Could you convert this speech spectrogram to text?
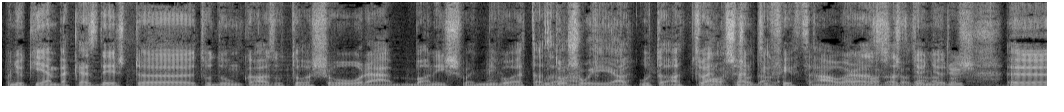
Mondjuk ilyen bekezdést ö, tudunk az utolsó órában is, vagy mi volt az utolsó a... éjjel. Uta, a 25th hour, az, az, az gyönyörű. Ö,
